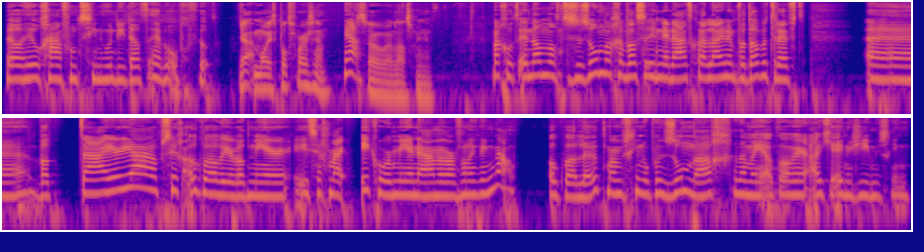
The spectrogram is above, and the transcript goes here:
Wel heel gaaf om te zien hoe die dat hebben opgevuld. Ja, een mooie spot voor ze. Ja. Zo eh, last minute. Maar goed, en dan nog de zondag was inderdaad qua line-up wat dat betreft eh, wat taaier. Ja, op zich ook wel weer wat meer. Zeg maar, ik hoor meer namen waarvan ik denk, nou, ook wel leuk. Maar misschien op een zondag, dan ben je ook wel weer uit je energie misschien.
